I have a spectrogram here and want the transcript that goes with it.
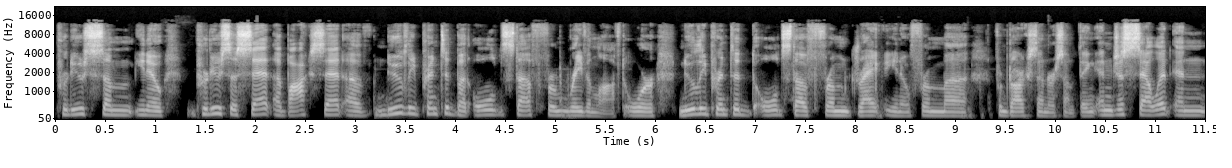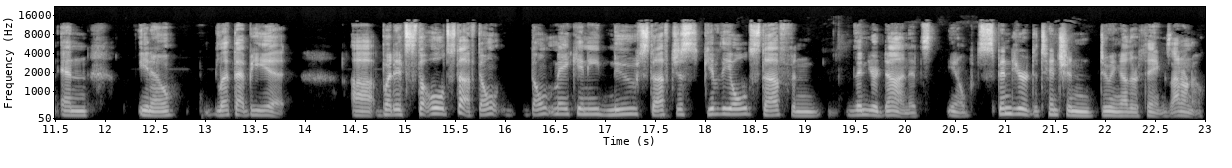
produce some. You know, produce a set, a box set of newly printed but old stuff from Ravenloft, or newly printed old stuff from Drag. You know, from uh, from Dark Sun or something, and just sell it and and you know let that be it. Uh, but it's the old stuff. Don't don't make any new stuff. Just give the old stuff and then you're done. It's you know spend your attention doing other things. I don't know.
